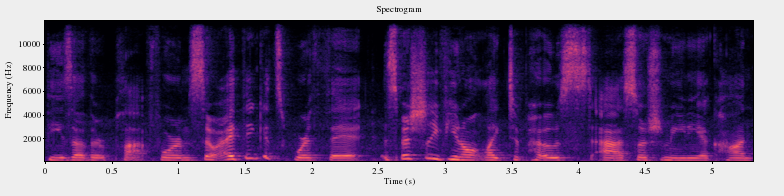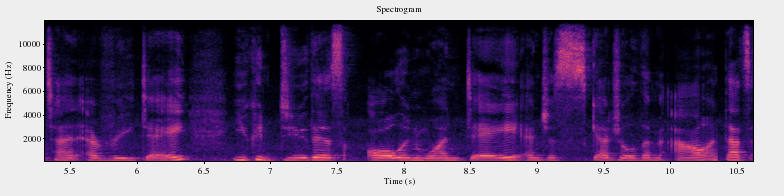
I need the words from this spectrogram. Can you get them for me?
these other platforms. So I think it's worth it, especially if you don't like to post uh, social media content every day. You can do this all in one day and just schedule them out. That's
